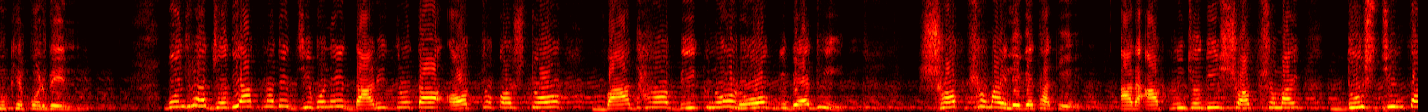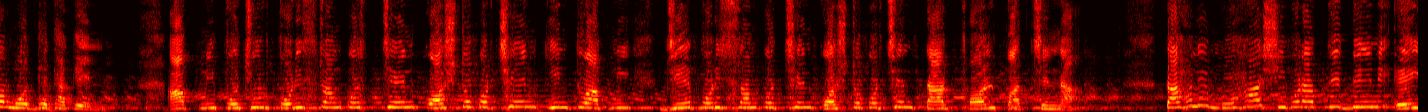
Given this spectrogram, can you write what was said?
মুখে পড়বেন। বন্ধুরা, যদি আপনাদের জীবনে দারিদ্রতা, অর্থকষ্ট, বাধা, বিঘ্ন, রোগ, ব্যাধি সব সময় লেগে থাকে, আর আপনি যদি সব সময় দুশ্চিন্তার মধ্যে থাকেন আপনি প্রচুর পরিশ্রম করছেন, কষ্ট করছেন, কিন্তু আপনি যে পরিশ্রম করছেন, কষ্ট করছেন, তার ফল পাচ্ছেন না। তাহলে মহাশিবরাত্রির দিন এই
